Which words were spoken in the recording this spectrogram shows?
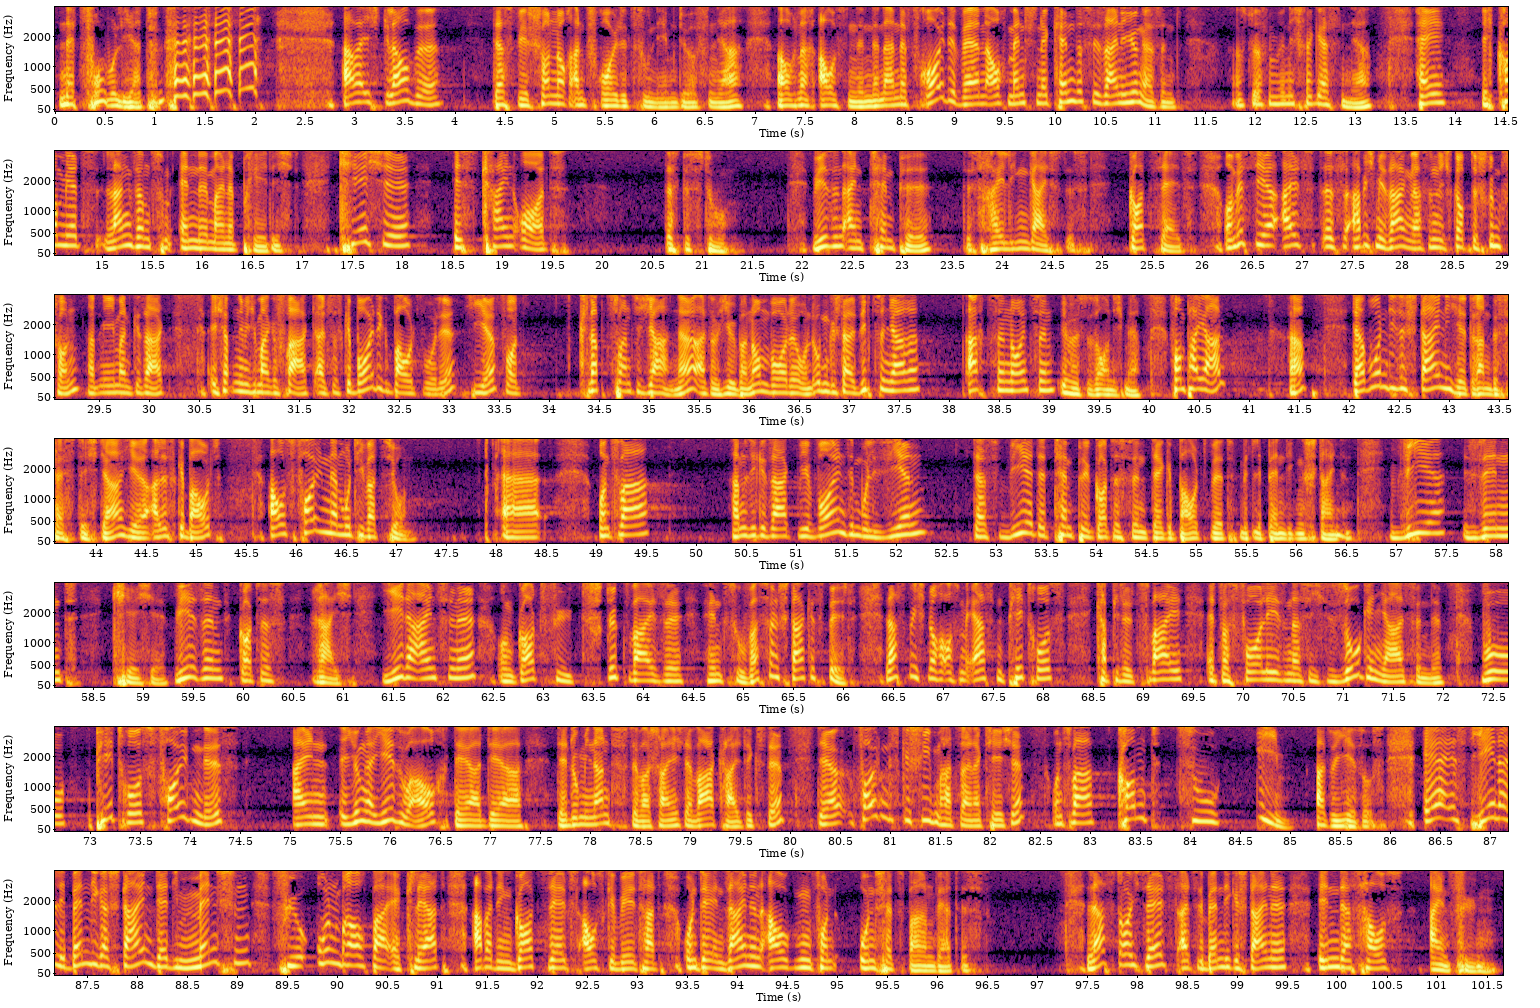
Nett formuliert. Aber ich glaube, dass wir schon noch an Freude zunehmen dürfen, ja, auch nach außen. Denn an der Freude werden auch Menschen erkennen, dass wir seine Jünger sind. Das dürfen wir nicht vergessen, ja. Hey, ich komme jetzt langsam zum Ende meiner Predigt. Kirche ist kein Ort, das bist du. Wir sind ein Tempel des Heiligen Geistes. Gott selbst. Und wisst ihr, als das habe ich mir sagen lassen, und ich glaube, das stimmt schon, hat mir jemand gesagt. Ich habe nämlich mal gefragt, als das Gebäude gebaut wurde, hier vor knapp 20 Jahren, ne? also hier übernommen wurde und umgestaltet, 17 Jahre, 18, 19, ihr wisst es auch nicht mehr. Vor ein paar Jahren, ja, da wurden diese Steine hier dran befestigt, ja, hier alles gebaut, aus folgender Motivation. Äh, und zwar haben sie gesagt, wir wollen symbolisieren, dass wir der Tempel Gottes sind, der gebaut wird mit lebendigen Steinen. Wir sind Kirche. Wir sind Gottes Reich. Jeder Einzelne und Gott fügt stückweise hinzu. Was für ein starkes Bild. Lasst mich noch aus dem 1. Petrus Kapitel 2 etwas vorlesen, das ich so genial finde, wo Petrus Folgendes, ein Jünger Jesu auch, der, der der dominanteste wahrscheinlich, der waghaltigste, der Folgendes geschrieben hat seiner Kirche, und zwar, kommt zu ihm, also Jesus. Er ist jener lebendiger Stein, der die Menschen für unbrauchbar erklärt, aber den Gott selbst ausgewählt hat und der in seinen Augen von unschätzbarem Wert ist. Lasst euch selbst als lebendige Steine in das Haus einfügen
